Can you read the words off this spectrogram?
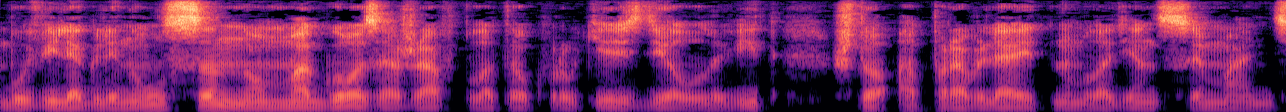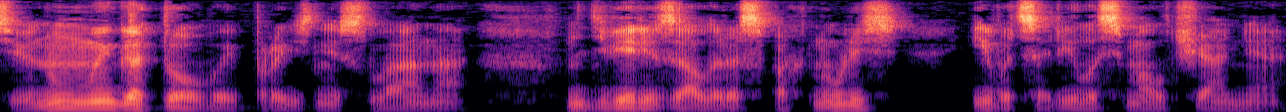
Бувиль оглянулся, но Маго, зажав платок в руке, сделала вид, что оправляет на младенце мантию. «Ну, мы готовы», — произнесла она. Двери зала распахнулись, и воцарилось молчание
